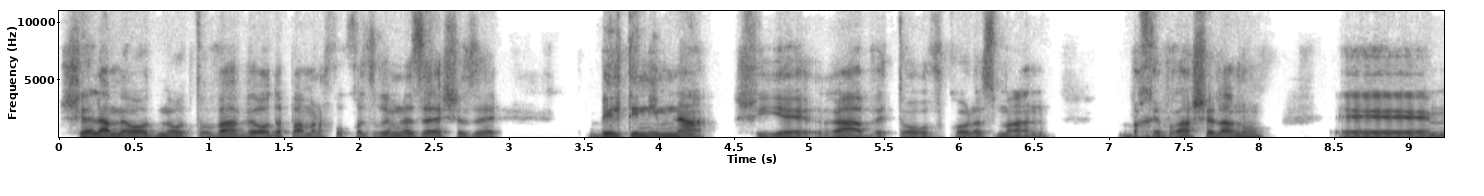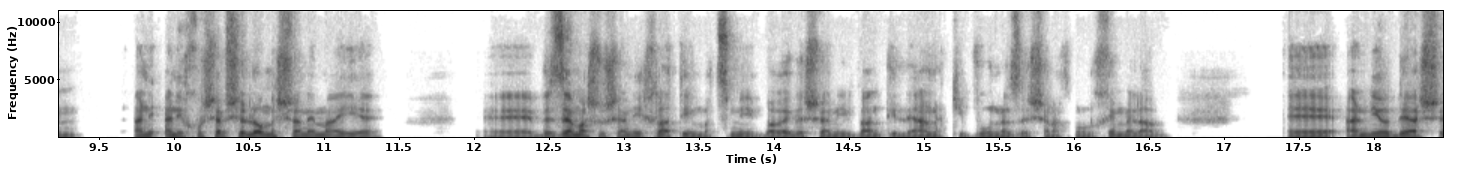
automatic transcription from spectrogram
שאלה מאוד מאוד טובה, ועוד הפעם אנחנו חוזרים לזה שזה בלתי נמנע שיהיה רע וטוב כל הזמן בחברה שלנו. אמ, אני, אני חושב שלא משנה מה יהיה, אה, וזה משהו שאני החלטתי עם עצמי, ברגע שאני הבנתי לאן הכיוון הזה שאנחנו הולכים אליו. אה, אני יודע ש...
